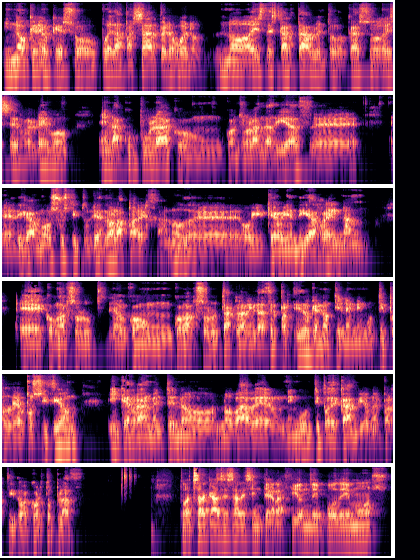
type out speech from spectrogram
No creo que eso pueda pasar, pero bueno, no es descartable en todo caso ese relevo en la cúpula con, Yolanda Díaz, eh, eh, digamos, sustituyendo a la pareja, ¿no? De hoy, que hoy en día reinan eh, con, con, con, absoluta claridad el partido, que no tiene ningún tipo de oposición y que realmente no, no, va a haber ningún tipo de cambio en el partido a corto plazo. Tú achacas esa desintegración de Podemos,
